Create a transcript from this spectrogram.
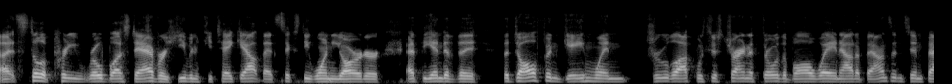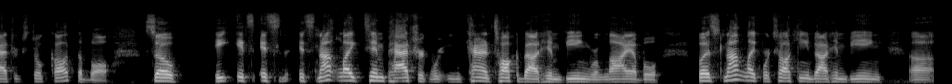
uh, it's still a pretty robust average, even if you take out that 61 yarder at the end of the the Dolphin game when Drew Lock was just trying to throw the ball away and out of bounds, and Tim Patrick still caught the ball. So he it's it's it's not like Tim Patrick. We kind of talk about him being reliable, but it's not like we're talking about him being uh,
